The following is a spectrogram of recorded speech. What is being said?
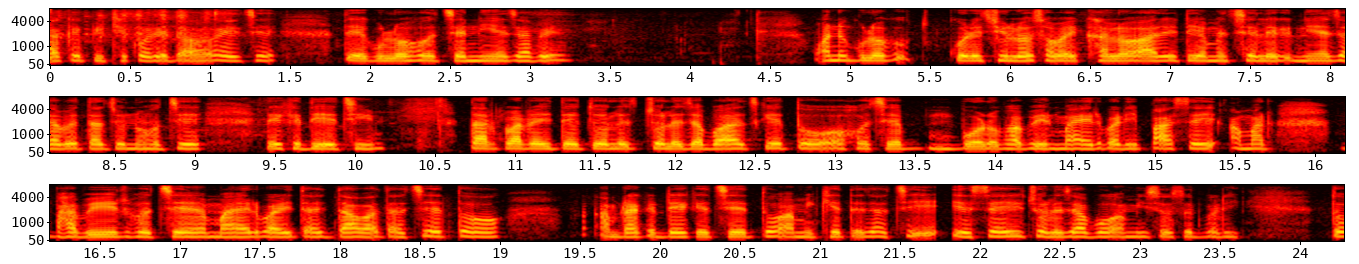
তাকে পিঠে করে দেওয়া হয়েছে। তো এগুলো হচ্ছে নিয়ে যাবে। অনেকগুলো করেছিল, সবাই খেলো, আর এটি আমার ছেলে নিয়ে যাবে, তার জন্য হচ্ছে রেখে দিয়েছি। তারপরে এইতে চলে চলে যাব আজকে। তো হচ্ছে বড় ভাবির মায়ের বাড়ি পাশেই, আমার ভাবির হচ্ছে মায়ের বাড়িতে দাওয়াত আছে, তো আমরাকে ডেকেছে, তো আমি খেতে যাচ্ছি, এসেই চলে যাব আমি শ্বশুর বাড়ি। তো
